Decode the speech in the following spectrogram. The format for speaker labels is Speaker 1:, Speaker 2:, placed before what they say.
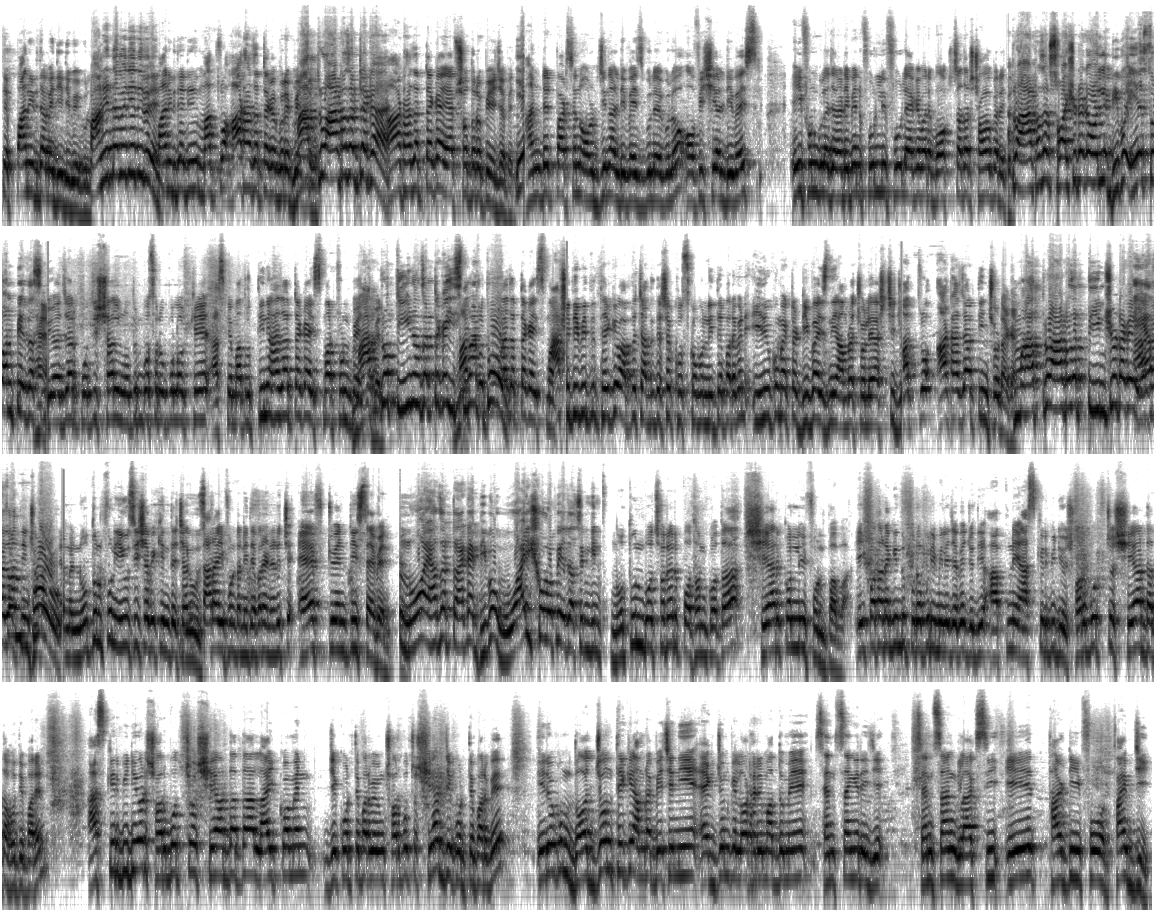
Speaker 1: আজকে পানির দামে দিয়ে দিবে এগুলো।
Speaker 2: পানির দামে দিয়ে দিবে?
Speaker 1: পানির দামে দিয়ে মাত্র আট হাজার টাকা করে
Speaker 2: মাত্র
Speaker 1: যাবেন।
Speaker 2: আট হাজার টাকা?
Speaker 1: আট হাজার টাকা অ্যাপ সতেরো পেয়ে যাবে। হান্ড্রেড পার্সেন্ট অরিজিনাল ডিভাইসগুলো এগুলো অফিসিয়াল ডিভাইস এই ফোনগুলো যারা নেবেন ফুললি ফুল একেবারে বক্স চার্জার সহকারে।
Speaker 2: মাত্র আট হাজার ছয়শো টাকা হলে ভিভো এস ওয়ান পেয়ে যাচ্ছে
Speaker 1: দুই হাজার পঁচিশ সাল নতুন বছর উপলক্ষে আজকে মাত্র তিন হাজার টাকা স্মার্টফোন পেয়ে
Speaker 2: মাত্র তিন হাজার টাকা স্মার্টফোন
Speaker 1: 3000 টাকা স্মার্ট পৃথিবীতে থেকেও আপনি চাঁদি দেশের খোঁজ খবর নিতে পারবেন। এরকম একটা ডিভাইস নিয়ে আমরা চলে আসছি মাত্র আট হাজার তিনশো টাকা।
Speaker 2: মাত্র আট হাজার তিনশো টাকা এস ওয়ান
Speaker 1: 8300
Speaker 2: প্রো
Speaker 1: টাকা। মানে নতুন ফোন ইউজ হিসেবে কিনতে চান। তারা এই ফোনটা নিতে পারেন। এটা হচ্ছে এফ টোয়েন্টি সেভেন
Speaker 2: নয় হাজার টাকায় ভিভো ওয়াই ষোলো পেয়ে যাচ্ছেন কিন্তু।
Speaker 1: নতুন বছরের প্রথম কথা শেয়ার করলেই ফোন পাবা। এই কথাটা কিন্তু পুরোপুরি মিলে যাবে যদি আপনি আজকের ভিডিও সর্বোচ্চ শেয়ার দাতা হতে পারেন। আজকের ভিডিওর সর্বোচ্চ শেয়ার দাতা লাইক কমেন্ট যে করতে পারবে এবং সর্বোচ্চ শেয়ার যে করতে পারবে, এরকম দশজন থেকে আমরা বেছে নিয়ে একজনকে লটারির মাধ্যমে স্যামসাংয়ের এই যে Samsung Galaxy A thirty four five G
